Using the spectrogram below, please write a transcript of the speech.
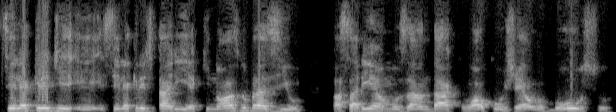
se ele, acredit, se ele acreditaria que nós no Brasil passaríamos a andar com álcool gel no bolso,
